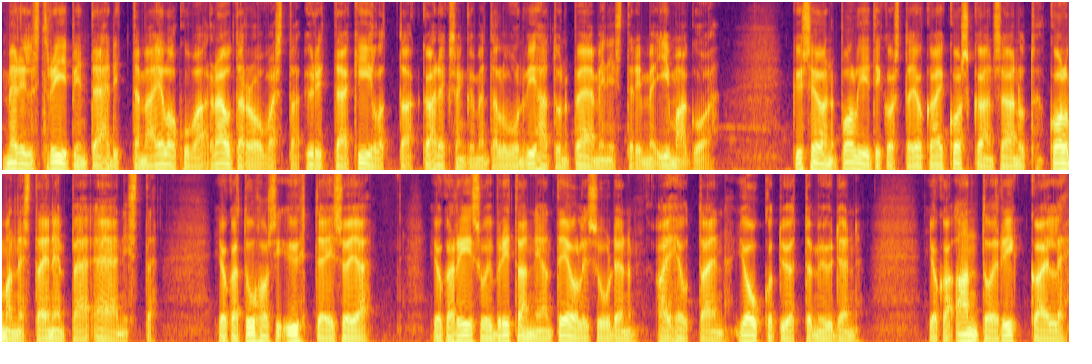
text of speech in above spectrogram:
Meryl Streepin tähdittämä elokuva Rautarouvasta yrittää kiillottaa 80-luvun vihatun pääministerimme imagoa. Kyse on poliitikosta, joka ei koskaan saanut kolmannesta enempää äänistä – joka tuhosi yhteisöjä, joka riisui Britannian teollisuuden aiheuttaen joukkotyöttömyyden, joka antoi rikkaille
